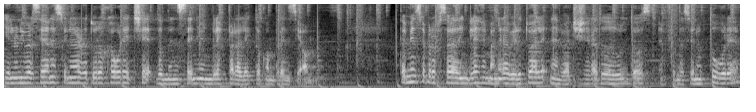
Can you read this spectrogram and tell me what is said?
y en la Universidad Nacional Arturo Jaureche, donde enseño inglés para lectocomprensión. También soy profesora de inglés de manera virtual en el Bachillerato de Adultos en Fundación Octubre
